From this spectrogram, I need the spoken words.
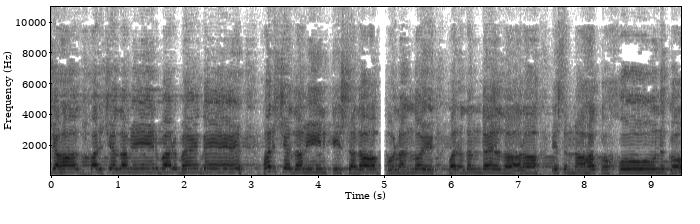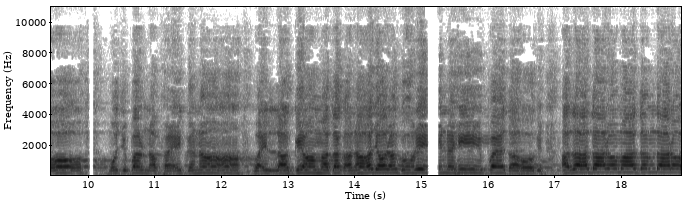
جہاز فرش زمین پر پھینکے فرش زمین کی صدا بلند ہوئی۔ فرزند زارا اس نحق خون کو مجھ پر نہ پھینکنا۔ وَإِلَّا قیامت کا ناج اور انگوری نہیں پیدا ہوگی۔ ازادارو ماتمدارو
